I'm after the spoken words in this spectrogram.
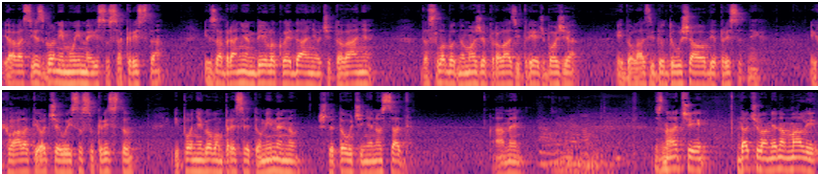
Ja vas izgonim u ime Isusa Krista I zabranjujem bilo koje daljnje očitovanje da slobodno može prolaziti riječ Božja i dolazi do duša ovdje prisutnih. I hvala ti Oče u Isusu Kristu i po njegovom presvetom imenu što je to učinjeno sad. Amen. Znači Daću vam jedan mali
